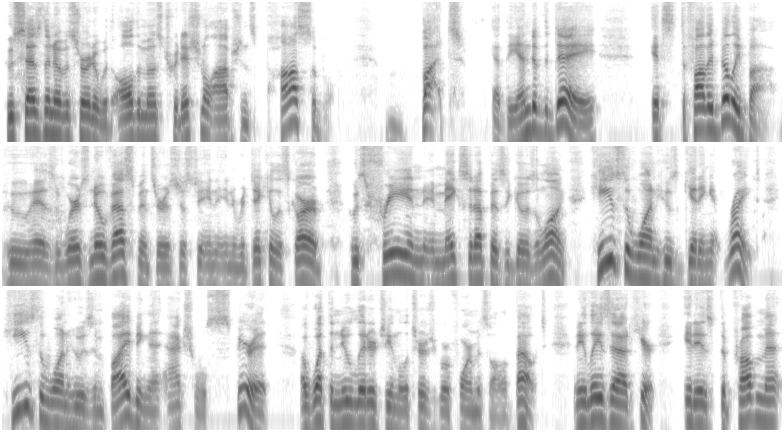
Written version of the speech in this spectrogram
who says the novus ordo with all the most traditional options possible but at the end of the day it's the father Billy Bob who has wears no vestments or is just in, in ridiculous garb, who's free and, and, makes it up as he goes along. He's the one who's getting it right. He's the one who is imbibing that actual spirit of what the new liturgy and the liturgical reform is all about. And he lays it out here. It is the problematic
